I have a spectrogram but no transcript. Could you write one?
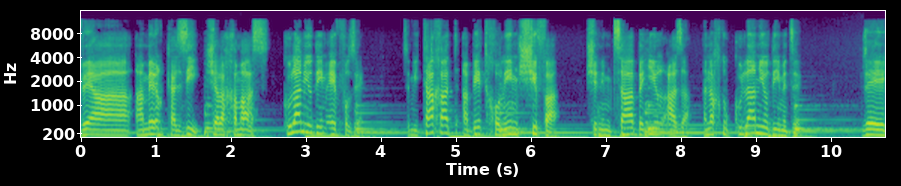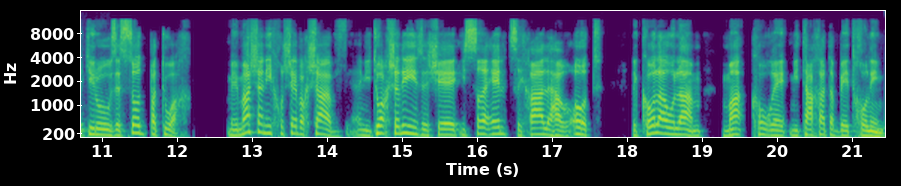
והמרכזי של החמאס, כולם יודעים איפה זה. זה מתחת הבית חולים שיפא שנמצא בעיר עזה. אנחנו כולם יודעים את זה. זה כאילו, זה סוד פתוח. ממה שאני חושב עכשיו, הניתוח שלי זה שישראל צריכה להראות לכל העולם מה קורה מתחת הבית חולים.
